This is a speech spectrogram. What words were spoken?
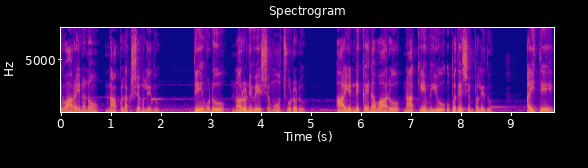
వారైననో నాకు లక్ష్యము లేదు. దేవుడు నరుని వేషము చూడడు. ఆ ఎన్నికైన వారు నాకేమియూ ఉపదేశింపలేదు. అయితే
